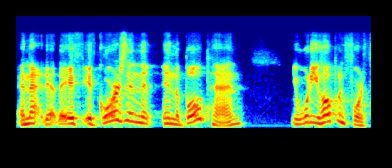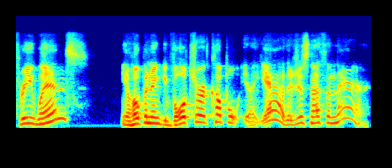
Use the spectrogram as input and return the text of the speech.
And that if, if Gore's in the in the bullpen, you know, what are you hoping for? Three wins? You know, hoping to vulture a couple. Like, yeah, there's just nothing there.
